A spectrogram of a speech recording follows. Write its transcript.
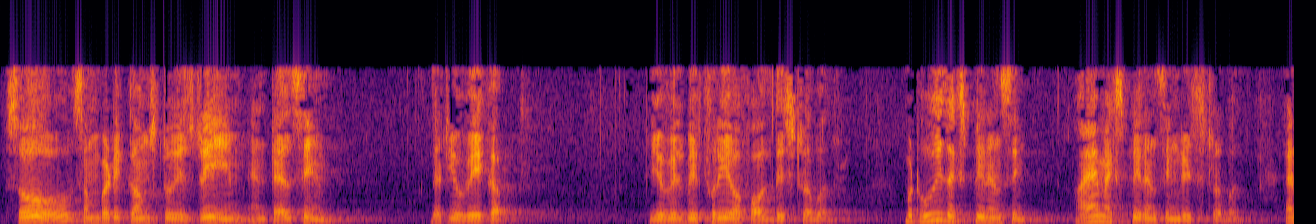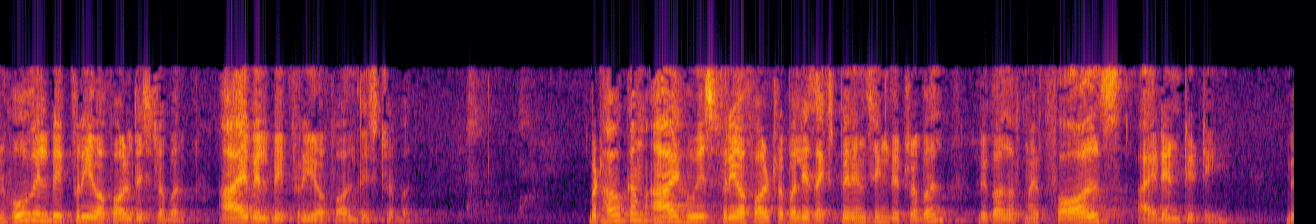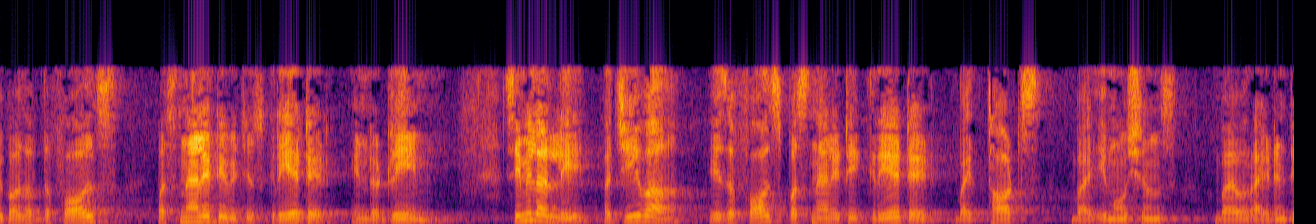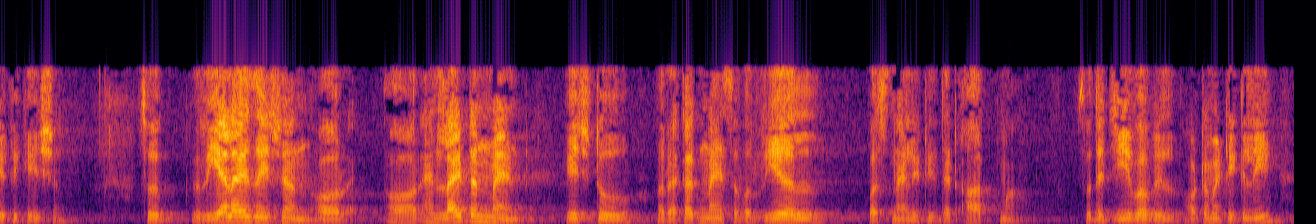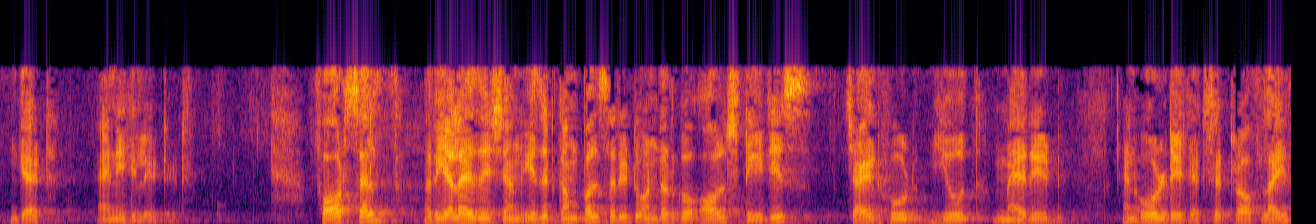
So somebody comes to his dream and tells him that you wake up, you will be free of all this trouble. But who is experiencing? I am experiencing this trouble. And who will be free of all this trouble? I will be free of all this trouble. But how come I, who is free of all trouble, is experiencing the trouble? Because of my false identity, because of the false personality which is created in the dream. Similarly, a jiva is a false personality created by thoughts, by emotions, by our identification. So realization or, or enlightenment is to recognize our real personality, that Atma. So the Jiva will automatically get annihilated. For self-realization, is it compulsory to undergo all stages, childhood, youth, married, and old age, etc. of life?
